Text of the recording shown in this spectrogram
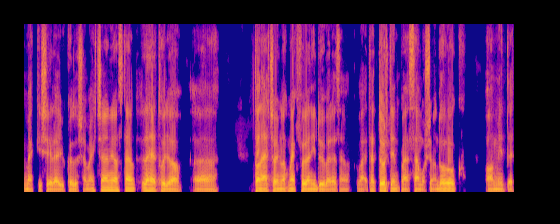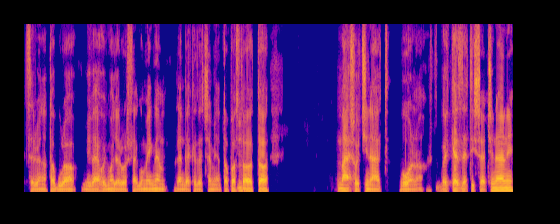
megkíséreljük közösen megcsinálni, aztán lehet, hogy a uh, tanácsaimnak megfelelően idővel ezen Tehát történt már számos olyan dolog, amit egyszerűen a tabula, mivel hogy Magyarországon még nem rendelkezett semmilyen tapasztalattal, máshogy csinált volna, vagy kezdett is el csinálni,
